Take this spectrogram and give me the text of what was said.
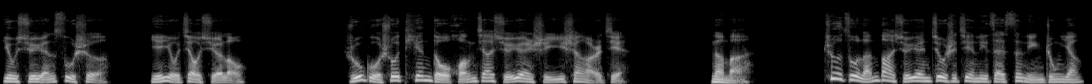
有学员宿舍，也有教学楼。如果说天斗皇家学院是依山而建，那么这座蓝霸学院就是建立在森林中央，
